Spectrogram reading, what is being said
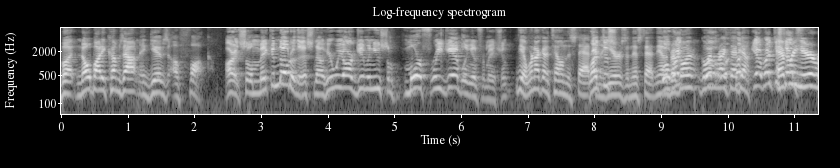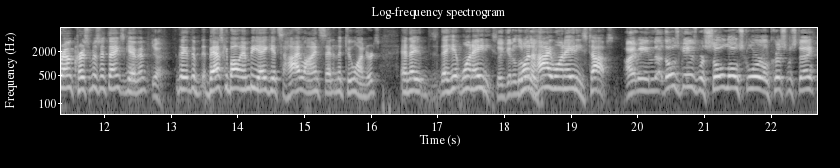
but nobody comes out and gives a fuck. all right. So make a note of this. Now here we are giving you some more free gambling information. Yeah, we're not going to tell them the stats Write and the this- years and this, that, and the Well, other. but write- go ahead, go ahead and write that down. yeah, write this Every down. year around Christmas and Thanksgiving, Yeah. the, the basketball NBA gets high lines set in the 200s, and they they hit 180s. They get a little One lazy. high 180s tops. I mean, those games were so low scoring on Christmas Day.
